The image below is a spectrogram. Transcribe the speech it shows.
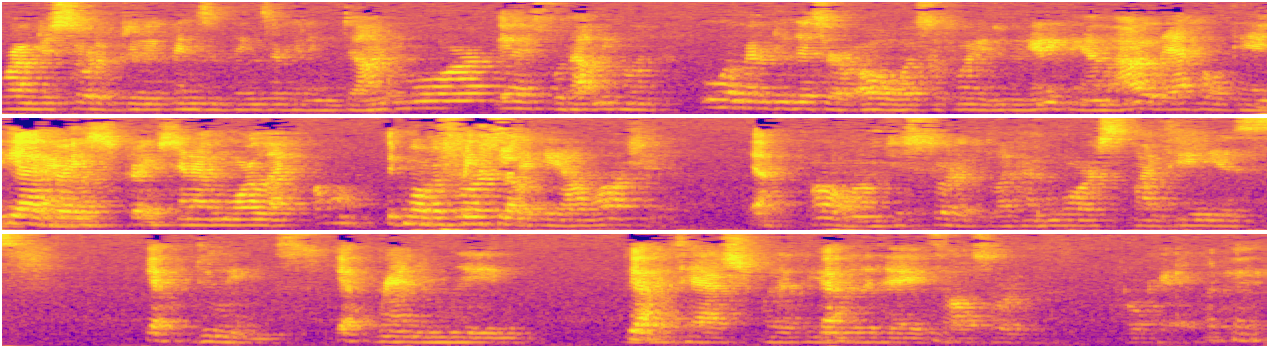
Where I'm just sort of doing things and things are getting done more Yes. without me going, oh, I better do this, or oh, what's the point of doing anything? I'm out of that whole game. Yeah, great, great. And I'm more like, oh, it's more of a free flow. sticky, I'll watch it. Yeah. Oh, I'm just sort of like I'm more spontaneous Yeah. doings. Yeah. Randomly, Yeah. attached, but at the end of the day, it's all sort of okay. Okay.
